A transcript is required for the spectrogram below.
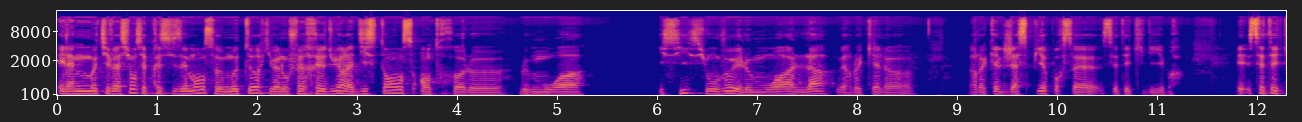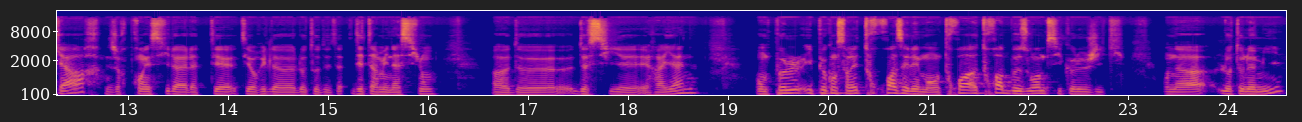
et la motivation, c'est précisément ce moteur qui va nous faire réduire la distance entre le, le moi ici, si on veut, et le moi là, vers lequel, euh, vers lequel j'aspire pour ce, cet équilibre. Et cet écart, je reprends ici la, théorie de l'autodétermination euh, de, de Si et, Ryan, on peut, il peut concerner trois éléments, trois, trois besoins psychologiques. On a l'autonomie,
